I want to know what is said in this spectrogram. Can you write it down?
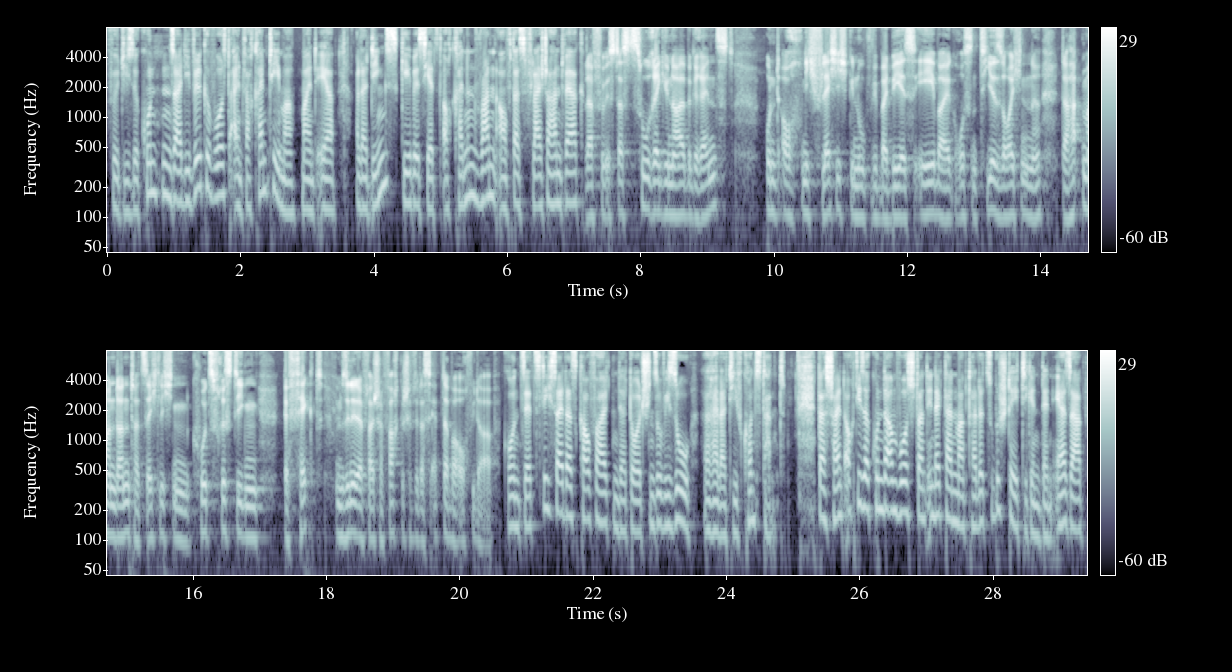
Für diese Kunden sei die Wilkewurst einfach kein Thema, meint er. Allerdings gebe es jetzt auch keinen Run auf das Fleischerhandwerk. Dafür ist das zu regional begrenzt und auch nicht flächig genug wie bei BSE, bei großen Tierseuchen. Ne? Da hat man dann tatsächlich einen kurzfristigen Effekt im Sinne der Fleischerfachgeschäfte. Das ebbt aber auch wieder ab. Grundsätzlich sei das Kaufverhalten der Deutschen sowieso relativ konstant. Das scheint auch dieser Kunde am Wurststand in der Kleinmarkthalle zu bestätigen, denn er sagt,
